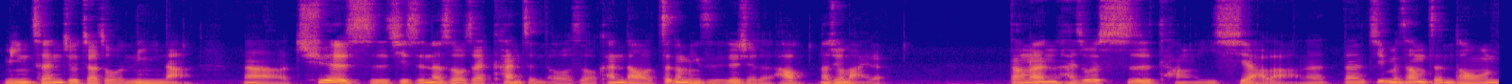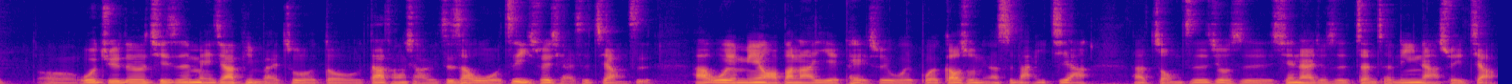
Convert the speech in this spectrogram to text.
名称就叫做 Nina。那确实，其实那时候在看枕头的时候，看到这个名字就觉得好，那就买了。当然还是会试躺一下啦。那但基本上枕头，呃，我觉得其实每一家品牌做的都大同小异，至少我自己睡起来是这样子啊。我也没有帮他夜配，所以我也不会告诉你那是哪一家。那总之就是现在就是枕着妮娜睡觉。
